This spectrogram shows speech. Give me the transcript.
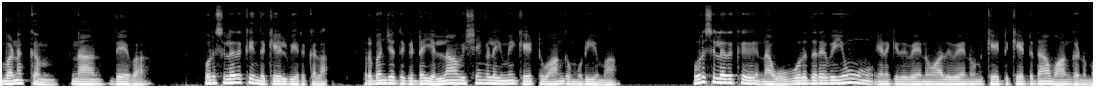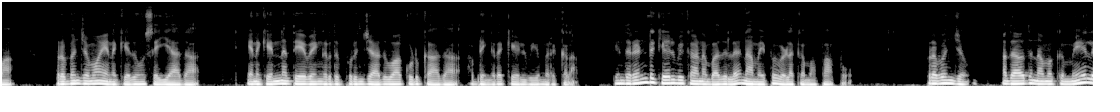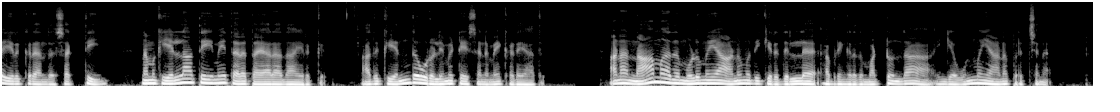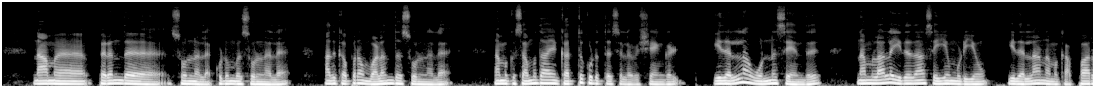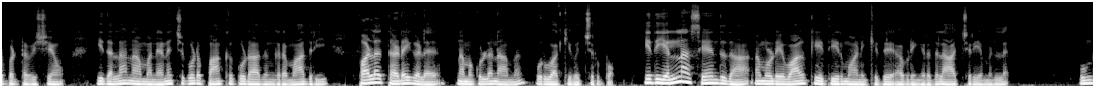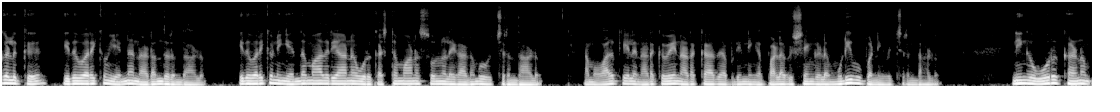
வணக்கம் நான் தேவா. ஒரு சிலருக்கு இந்த கேள்வி இருக்கலாம். பிரபஞ்சத்துக்கிட்ட எல்லா விஷயங்களையுமே கேட்டு வாங்க முடியுமா? ஒரு சிலருக்கு நான் ஒவ்வொரு தடவையும் எனக்கு இது வேணும் அது வேணும்னு கேட்டு கேட்டு தான் வாங்கணுமா? பிரபஞ்சமாக எனக்கு எதுவும் செய்யாதா? எனக்கு என்ன தேவைங்கிறது புரிஞ்சு அதுவாக கொடுக்காதா? அப்படிங்கிற கேள்வியும் இருக்கலாம். இந்த ரெண்டு கேள்விக்கான பதிலை நாம் இப்போ விளக்கமாக பார்ப்போம். பிரபஞ்சம் அதாவது நமக்கு மேலே இருக்கிற அந்த சக்தி நமக்கு எல்லாத்தையுமே தர தயாராக தான் இருக்குது அதுக்கு எந்த ஒரு லிமிட்டேஷனுமே கிடையாது. ஆனால் நாம் அதை முழுமையாக அனுமதிக்கிறது இல்லை அப்படிங்கிறது மட்டும்தான் இங்கே உண்மையான பிரச்சனை. நாம் பிறந்த சூழ்நிலை குடும்ப சூழ்நிலை அதுக்கப்புறம் வளர்ந்த சூழ்நிலை நமக்கு சமுதாயம் கற்றுக் கொடுத்த சில விஷயங்கள் இதெல்லாம் ஒன்று சேர்ந்து நம்மளால் இதை தான் செய்ய முடியும். இதெல்லாம் நமக்கு அப்பாற்பட்ட விஷயம். இதெல்லாம் நாம் நினச்சி கூட பார்க்கக்கூடாதுங்கிற மாதிரி பல தடைகளை நமக்குள்ள நாம் உருவாக்கி வச்சுருப்போம். இது எல்லாம் சேர்ந்து தான் நம்மளுடைய வாழ்க்கையை தீர்மானிக்குது அப்படிங்கிறதுல ஆச்சரியம் இல்லை. உங்களுக்கு இது வரைக்கும் என்ன நடந்திருந்தாலும் இது வரைக்கும் நீங்கள் எந்த மாதிரியான ஒரு கஷ்டமான சூழ்நிலைகளை அனுபவிச்சிருந்தாலும் நம்ம வாழ்க்கையில் நடக்கவே நடக்காது அப்படின்னு நீங்கள் பல விஷயங்களை முடிவு பண்ணி வச்சுருந்தாலும் நீங்கள் ஒரு கணம்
